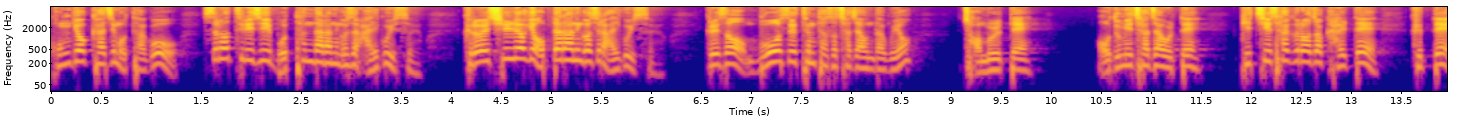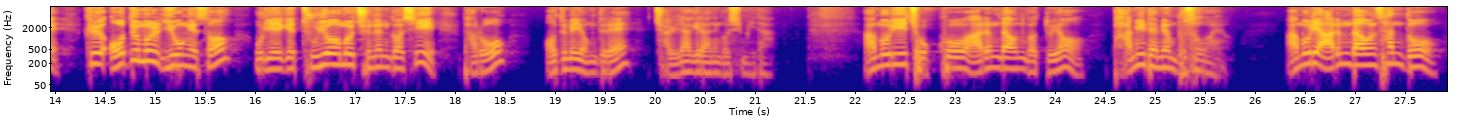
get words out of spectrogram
공격하지 못하고 쓰러뜨리지 못한다라는 것을 알고 있어요. 그럴 실력이 없다라는 것을 알고 있어요. 그래서 무엇을 틈타서 찾아온다고요? 저물 때, 어둠이 찾아올 때, 빛이 사그러져 갈 때, 그때 그 어둠을 이용해서 우리에게 두려움을 주는 것이 바로 어둠의 영들의 전략이라는 것입니다. 아무리 좋고 아름다운 것도요, 밤이 되면 무서워요. 아무리 아름다운 산도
